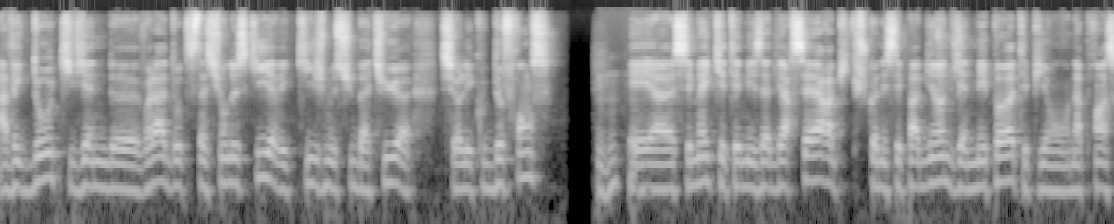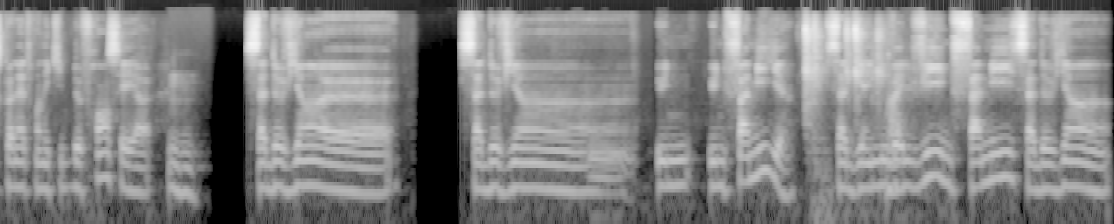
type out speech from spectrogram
avec d'autres qui viennent de voilà d'autres stations de ski avec qui je me suis battu sur les coupes de France. Mhm. Et euh, ces mecs qui étaient mes adversaires, et puis que je connaissais pas bien, deviennent mes potes, et puis on apprend à se connaître en équipe de France, et euh, mhm. ça devient, euh, ça devient une, une, famille, ça devient une nouvelle vie, une famille, ça devient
